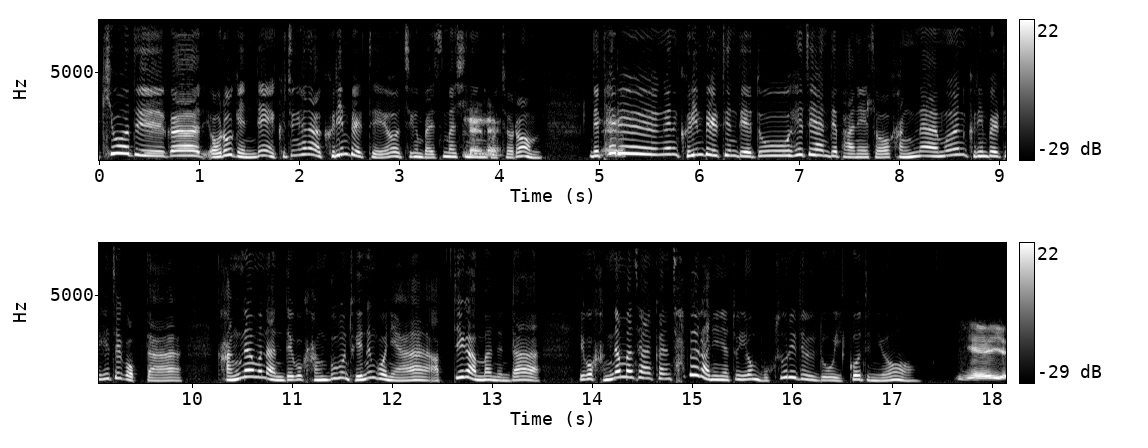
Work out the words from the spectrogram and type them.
키워드가 여러 개인데 그 중에 하나가 그린벨트예요. 지금 말씀하시는 네네. 것처럼. 근데 네. 태릉은 그린벨트인데도 해제한 데 반해서 강남은 그린벨트 해제가 없다. 강남은 안 되고 강북은 되는 거냐. 앞뒤가 안 맞는다. 이거 강남만 생각하는 차별 아니냐. 또 이런 목소리들도 있거든요. 예, 예.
